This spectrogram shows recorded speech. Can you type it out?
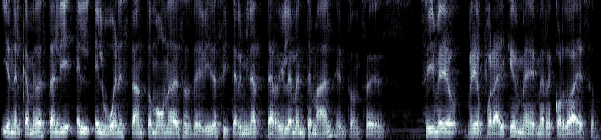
y, en el cameo de Stanley, el, el, buen Stan toma una de esas bebidas y termina terriblemente mal. Entonces, sí, medio, medio por ahí que me, me recordó a eso.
